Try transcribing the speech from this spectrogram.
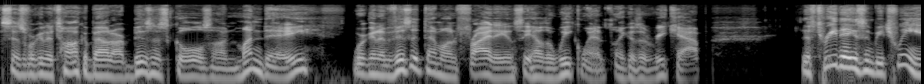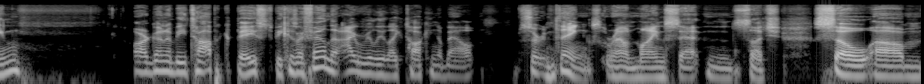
says we're going to talk about our business goals on Monday. We're going to visit them on Friday and see how the week went, like as a recap. The three days in between are going to be topic based because I found that I really like talking about certain things around mindset and such. So um,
